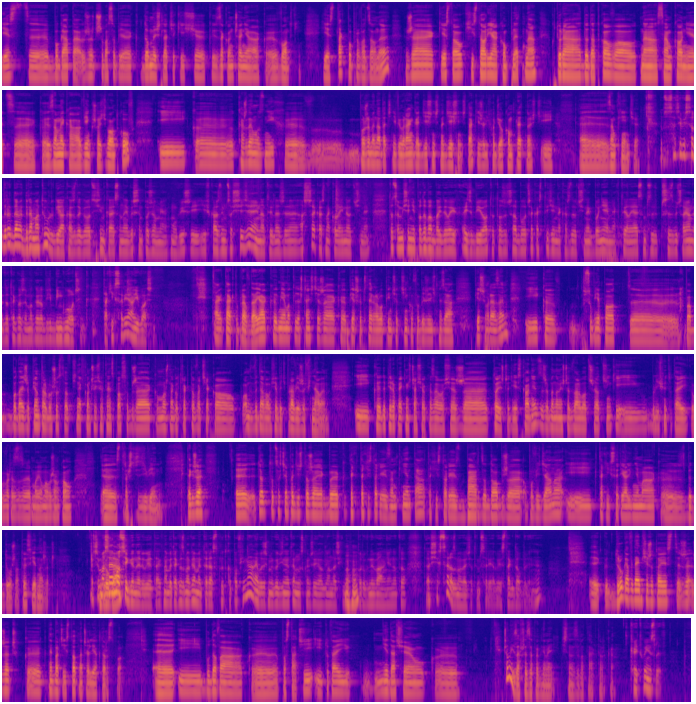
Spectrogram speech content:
jest e, bogata, że trzeba sobie domyślać jakieś e, zakończenia wątki. Jest tak poprowadzony, że jest to historia kompletna, która dodatkowo na sam koniec e, zamyka większość wątków i każdemu z nich możemy nadać, nie wiem, rangę 10 na 10, tak, jeżeli chodzi o kompletność i zamknięcie. No w zasadzie wiesz co, dramaturgia każdego odcinka jest na najwyższym poziomie, jak mówisz, i, i, w każdym coś się dzieje na tyle, że aż czekasz na kolejny odcinek. To, co mi się nie podoba, by the way, HBO, to to, że trzeba było czekać tydzień na każdy odcinek, bo nie wiem jak ty, ale ja jestem przyzwyczajony do tego, że mogę robić bing watching. Takich seriali właśnie. Tak, tak, to prawda. Jak miałem o tyle szczęście, że jak pierwsze cztery albo pięć odcinków obejrzeliśmy za pierwszym razem i w sumie po e, chyba bodajże piąty albo szósty odcinek kończy się w ten sposób, że można go traktować jako, on wydawał się być prawie że finałem. I dopiero po jakimś czasie okazało się, że to jeszcze nie jest koniec, że będą jeszcze dwa albo trzy odcinki i byliśmy tutaj wraz z moją małżonką e, strasznie zdziwieni. Także to, to, co chciałem powiedzieć, to że jakby ta, ta, historia jest zamknięta, ta historia jest bardzo dobrze opowiedziana i takich seriali nie ma e, zbyt dużo. To jest jedna rzecz. Znaczy masa Druga. emocji generuje, tak? Nawet jak rozmawiamy teraz krótko po finale, bo żeśmy godzinę temu skończyli oglądać chyba mhm. porównywalnie, no to teraz się chce rozmawiać o tym serialu, jest tak dobry, nie? E, druga wydaje mi się, że to jest rzecz najbardziej istotna, czyli aktorstwo. E, i budowa postaci i tutaj nie da się... Czemu ja zawsze zapominam, jak się nazywa ta aktorka? Kate Winslet.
